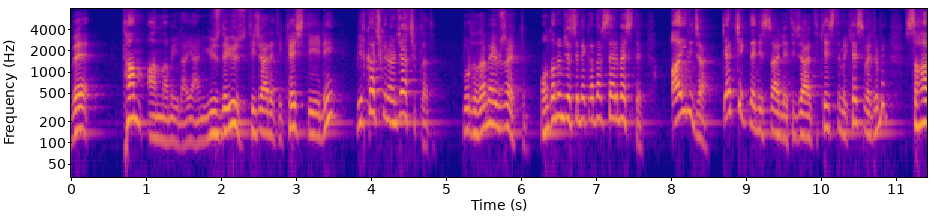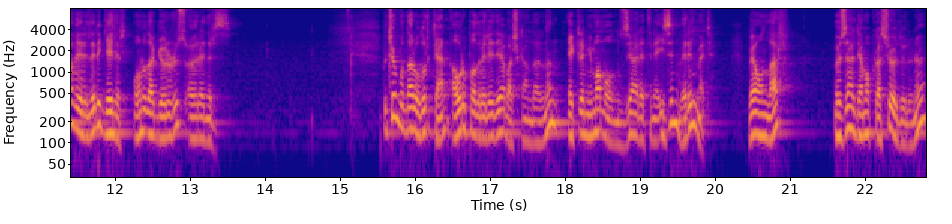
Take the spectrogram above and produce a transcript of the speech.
ve tam anlamıyla yani yüzde yüz ticareti kestiğini birkaç gün önce açıkladı. Burada da mevzu ettim. Ondan öncesine kadar serbestti. Ayrıca gerçekten İsrail'le ticareti kesti mi kesmedi mi saha verileri gelir. Onu da görürüz, öğreniriz. Bütün bunlar olurken Avrupalı belediye başkanlarının Ekrem İmamoğlu'nun ziyaretine izin verilmedi. Ve onlar özel demokrasi ödülünü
